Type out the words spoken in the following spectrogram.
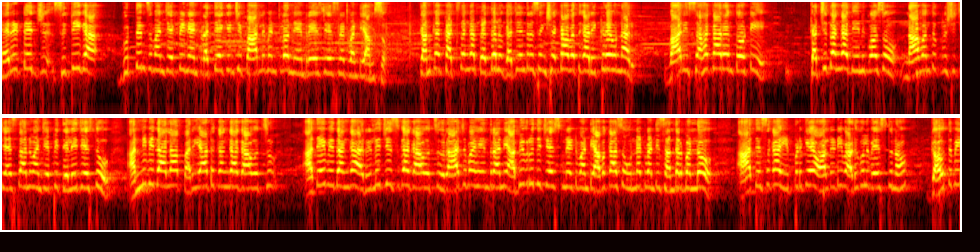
హెరిటేజ్ సిటీగా గుర్తించమని చెప్పి నేను ప్రత్యేకించి పార్లమెంట్లో నేను రేజ్ చేసినటువంటి అంశం. కనుక ఖచ్చితంగా పెద్దలు గజేంద్ర సింగ్ షెకావత్ గారు ఇక్కడే ఉన్నారు. వారి సహకారంతో ఖచ్చితంగా దీనికోసం నా వంతు కృషి చేస్తాను అని చెప్పి తెలియజేస్తూ అన్ని విధాలా పర్యాటకంగా కావచ్చు అదేవిధంగా రిలీజియస్గా కావచ్చు రాజమహేంద్రాన్ని అభివృద్ధి చేసుకునేటువంటి అవకాశం ఉన్నటువంటి సందర్భంలో ఆ దిశగా ఇప్పటికే ఆల్రెడీ అడుగులు వేస్తున్నాం. గౌతమి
